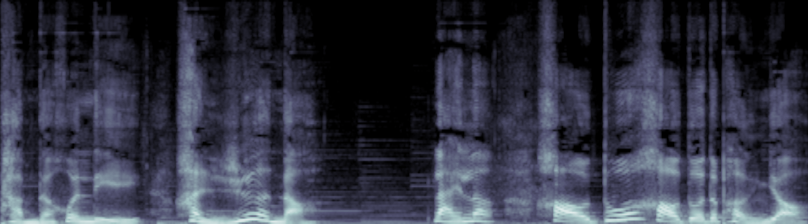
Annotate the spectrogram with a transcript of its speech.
他们的婚礼很热闹，来了好多好多的朋友。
